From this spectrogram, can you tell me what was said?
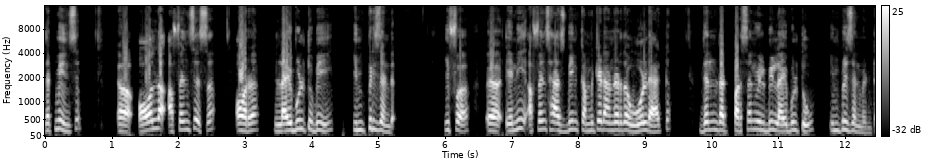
That means uh, all the offenses are liable to be imprisoned. If uh, uh, any offense has been committed under the old act then that person will be liable to imprisonment.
